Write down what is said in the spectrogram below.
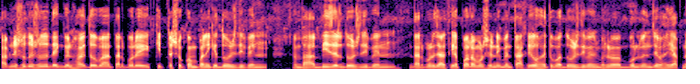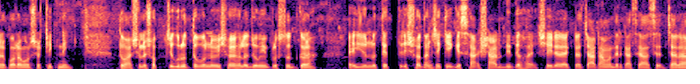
আপনি শুধু শুধু দেখবেন হয়তো বা তারপরে কীটনাশক কোম্পানিকে দোষ দিবেন বা বীজের দোষ দিবেন, তারপরে যার থেকে পরামর্শ নেবেন তাকেও হয়তো বা দোষ দিবেন বলবেন যে ভাই আপনার পরামর্শ ঠিক নেই। তো আসলে সবচেয়ে গুরুত্বপূর্ণ বিষয় হলো জমি প্রস্তুত করা। এই জন্য তেত্রিশ শতাংশে কী কী সার দিতে হয়, সেইটার একটা চার্ট আমাদের কাছে আছে। যারা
